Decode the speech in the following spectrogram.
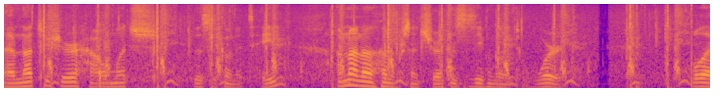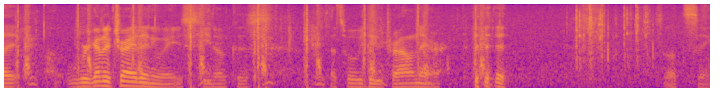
I'm not too sure how much this is going to take. I'm not 100% sure if this is even going to work. But we're going to try it anyways, you know, because that's what we do, trial and error. so let's see.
